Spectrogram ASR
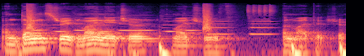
and demonstrate my nature, my truth, and my picture.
